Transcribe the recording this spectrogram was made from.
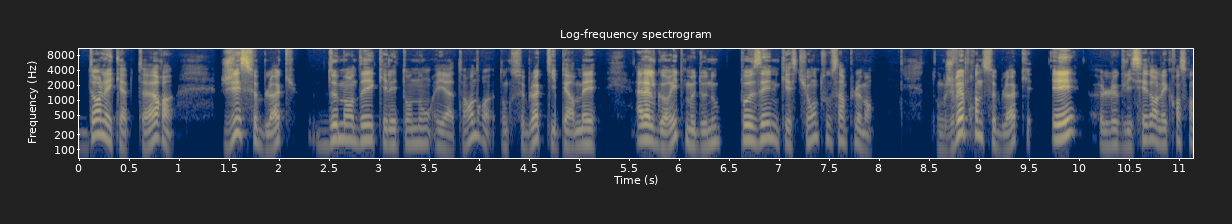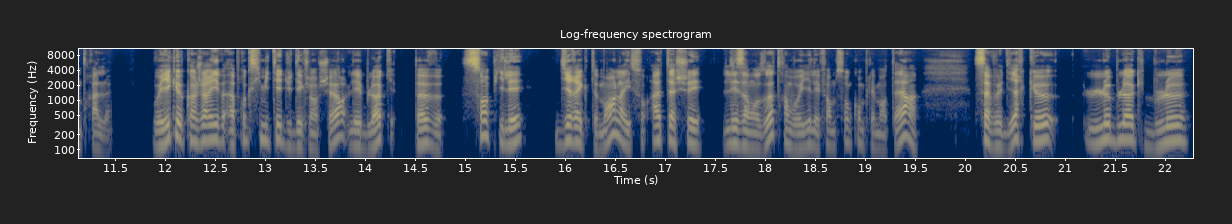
dans les capteurs, j'ai ce bloc, demander quel est ton nom et attendre, donc ce bloc qui permet à l'algorithme de nous poser une question tout simplement. Donc je vais prendre ce bloc et le glisser dans l'écran central. Vous voyez que quand j'arrive à proximité du déclencheur, les blocs peuvent s'empiler directement. Là, ils sont attachés les uns aux autres. hein, vous voyez, les formes sont complémentaires. Ça veut dire que le bloc bleu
